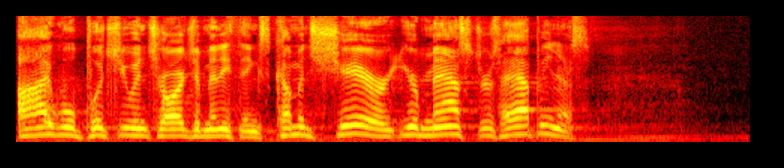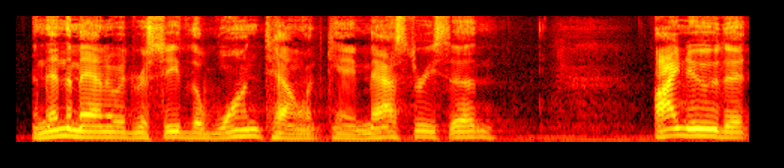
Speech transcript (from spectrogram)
I will put you in charge of many things. Come and share your master's happiness. And then the man who had received the one talent came. Master, he said, I knew that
